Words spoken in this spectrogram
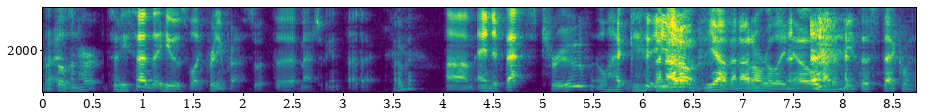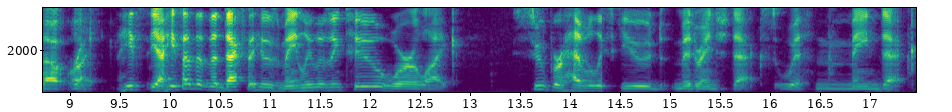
That doesn't hurt. So he said that he was like pretty impressed with the matchup against that deck. Okay. Um, and if that's true, like you Then know, I don't. Yeah, then I don't really know how to beat this deck without like. right. He's yeah. He said that the decks that he was mainly losing to were like super heavily skewed mid range decks with main deck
